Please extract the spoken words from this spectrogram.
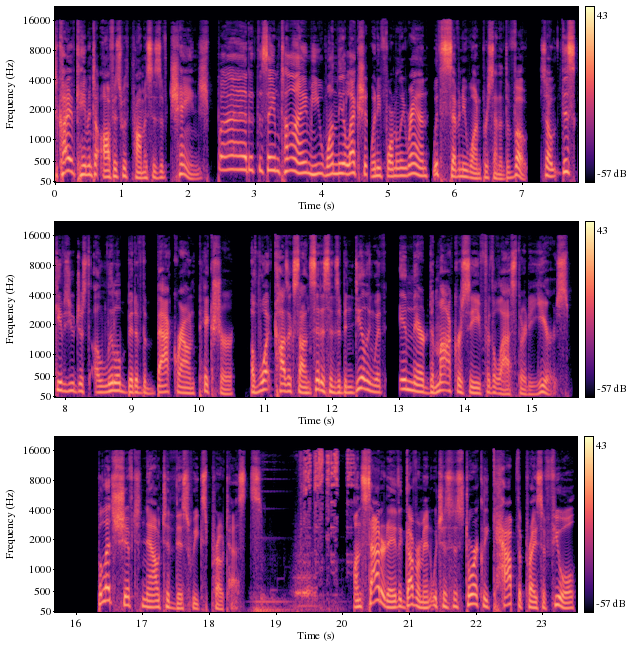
Tokayev came into office with promises of change, but at the same time, he won the election when he formally ran with 71% of the vote. So, this gives you just a little bit of the background picture of what Kazakhstan citizens have been dealing with in their democracy for the last 30 years. But let's shift now to this week's protests. On Saturday, the government, which has historically capped the price of fuel,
